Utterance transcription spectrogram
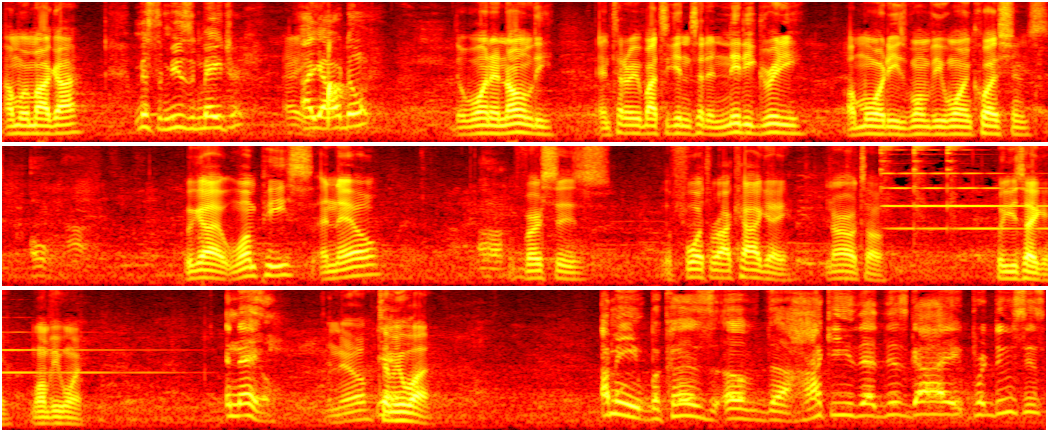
I'm with my guy, Mr. Music Major. Hey. How y'all doing? the one and only. And today we're about to get into the nitty gritty of more of these 1v1 questions. Oh, wow. We got One Piece, Enel, Uh-huh. versus the fourth Raikage, Naruto. Who you taking? 1v1. And nail. Enel? Tell Yeah. me why. I mean, because of the Haki that this guy produces,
